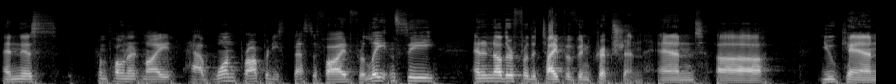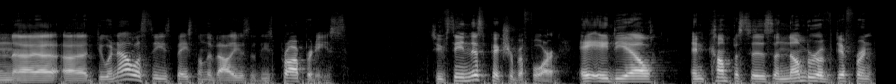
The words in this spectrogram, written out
and this component might have one property specified for latency, and another for the type of encryption. And uh, you can uh, uh, do analyses based on the values of these properties. So you've seen this picture before. AADL encompasses a number of different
